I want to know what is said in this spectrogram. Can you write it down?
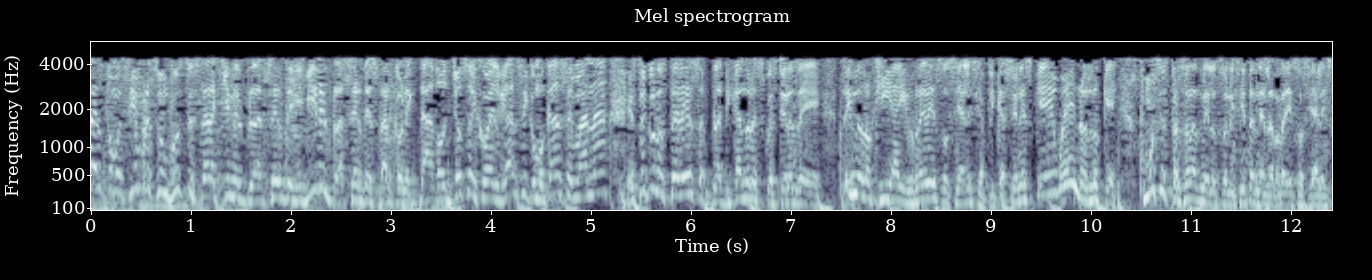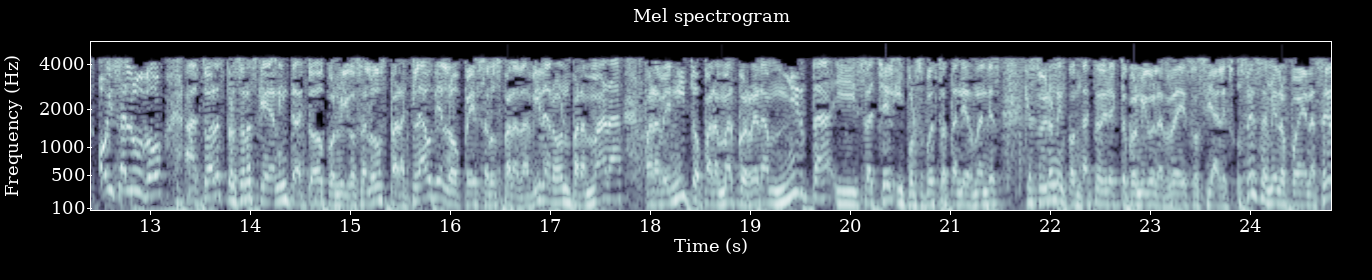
¿Qué tal? Como siempre es un gusto estar aquí en el placer de vivir, el placer de estar conectado. Yo soy Joel Garza y como cada semana estoy con ustedes platicándoles cuestiones de tecnología y redes sociales y aplicaciones que, bueno, es lo que muchas personas me lo solicitan en las redes sociales. Hoy saludo a todas las personas que han interactuado conmigo. Saludos para Claudia López, saludos para David Arón, para Mara, para Benito, para Marco Herrera, Mirta y Sachel y por supuesto a Tania Hernández que estuvieron en contacto directo conmigo en las redes sociales. Ustedes también lo pueden hacer.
